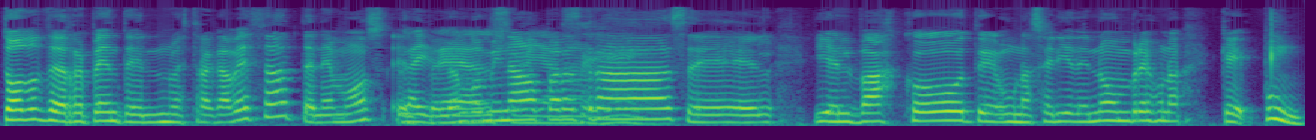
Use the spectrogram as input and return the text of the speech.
todos de repente en nuestra cabeza tenemos el La pelo engominado para atrás el, y el vasco, de una serie de nombres, una que ¡pum!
